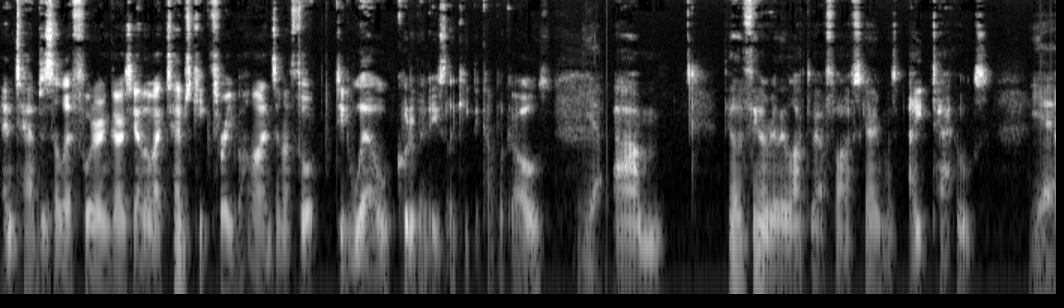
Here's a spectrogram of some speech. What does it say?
and Tabs is a left footer and goes the other way. Tabs kicked three behinds and I thought did well. Could have easily kicked a couple of goals. Yeah, Um, the other thing I really liked about Fife's game was eight tackles. Yeah,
